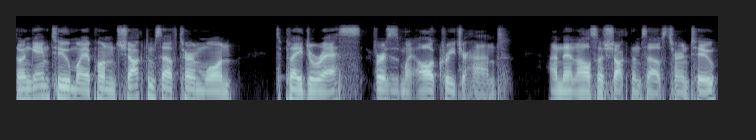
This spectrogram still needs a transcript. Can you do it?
So in game two, my opponent shocked himself turn one to play duress versus my all creature hand, and then also shocked themselves turn two.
